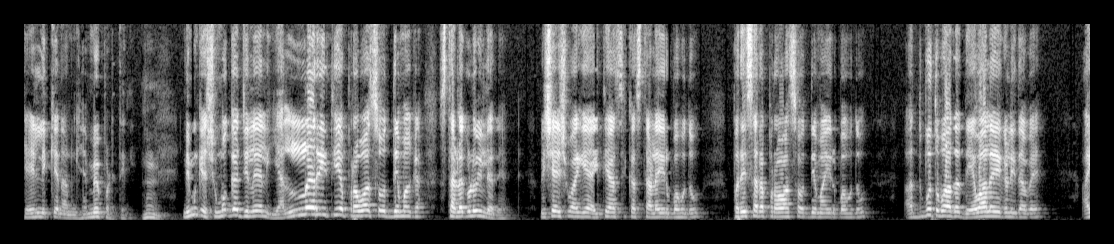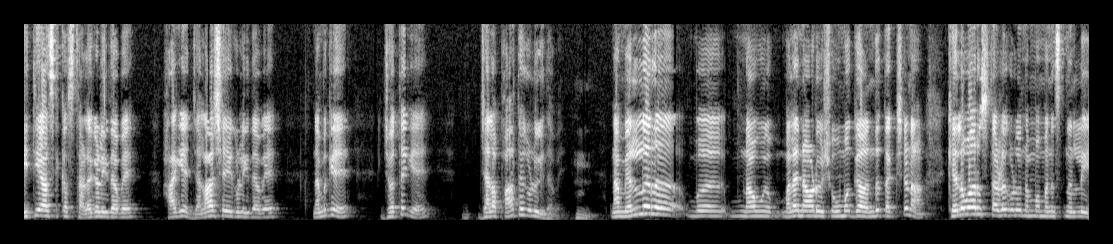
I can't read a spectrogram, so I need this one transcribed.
ಹೇಳಲಿಕ್ಕೆ ನನಗೆ ಹೆಮ್ಮೆ ಪಡ್ತೀನಿ. ನಿಮಗೆ ಶಿವಮೊಗ್ಗ ಜಿಲ್ಲೆಯಲ್ಲಿ ಎಲ್ಲ ರೀತಿಯ ಪ್ರವಾಸೋದ್ಯಮ ಸ್ಥಳಗಳು ಇಲ್ಲದೆ ವಿಶೇಷವಾಗಿ ಐತಿಹಾಸಿಕ ಸ್ಥಳ ಇರಬಹುದು ಪರಿಸರ ಪ್ರವಾಸೋದ್ಯಮ ಇರಬಹುದು ಅದ್ಭುತವಾದ ದೇವಾಲಯಗಳಿದ್ದಾವೆ ಐತಿಹಾಸಿಕ ಸ್ಥಳಗಳಿದ್ದಾವೆ ಹಾಗೆ ಜಲಾಶಯಗಳಿದ್ದಾವೆ ನಮಗೆ ಜೊತೆಗೆ ಜಲಪಾತಗಳು ಇದ್ದಾವೆ ನಮ್ಮೆಲ್ಲರ ನಾವು ಮಲೆನಾಡು ಶಿವಮೊಗ್ಗ ಅಂದ ತಕ್ಷಣ ಕೆಲವಾರು ಸ್ಥಳಗಳು ನಮ್ಮ ಮನಸ್ಸಿನಲ್ಲಿ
